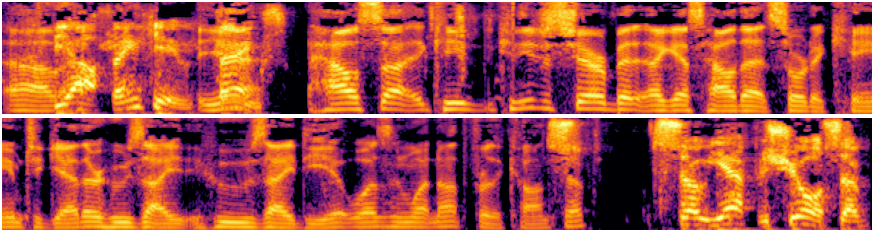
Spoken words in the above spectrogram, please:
um, yeah, thank you. Yeah, Thanks. How can you can you just share a bit, I guess, how that sort of came together, whose I whose idea it was and whatnot for the concept? So yeah, for sure. So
